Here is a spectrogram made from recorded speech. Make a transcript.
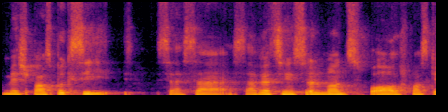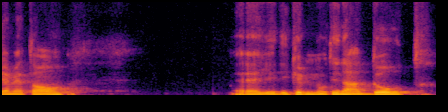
Mais je pense pas que c'est. Ça, ça, ça, retient seulement du sport. Je pense qu'admettons, euh, il y a des communautés dans d'autres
